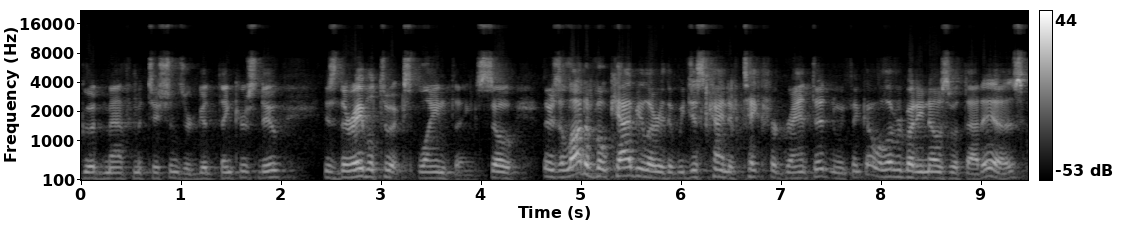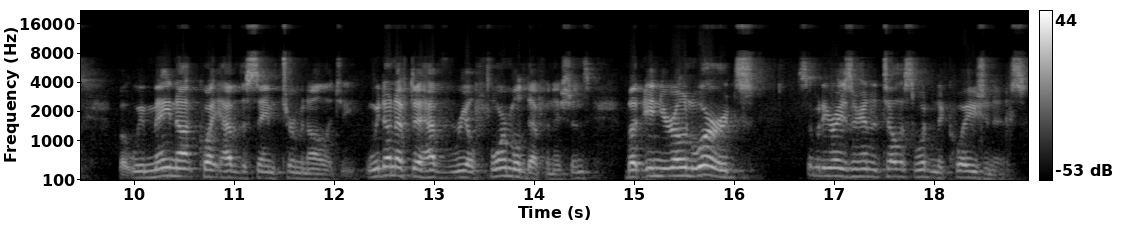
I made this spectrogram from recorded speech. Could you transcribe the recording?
good mathematicians or good thinkers do is they're able to explain things. So there's a lot of vocabulary that we just kind of take for granted and we think, oh, well, everybody knows what that is, but we may not quite have the same terminology. We don't have to have real formal definitions, but in your own words, somebody raise their hand and tell us what an equation is.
